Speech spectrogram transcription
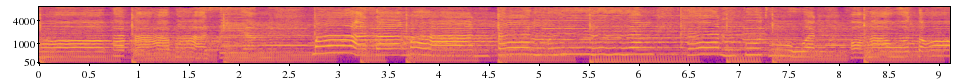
พอพระตาบ้าเสียง มาสร้างบ้านแต่งเมืองแทนกู้ทวดขอเอาต่อ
